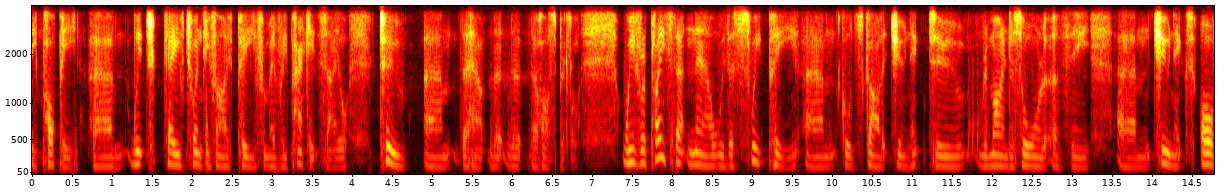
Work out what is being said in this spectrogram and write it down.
a poppy, um, which gave 25p from every packet sale to um, the, the, the the hospital. We've replaced that now with a sweet pea um, called Scarlet Tunic to remind us all of the um, tunics of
